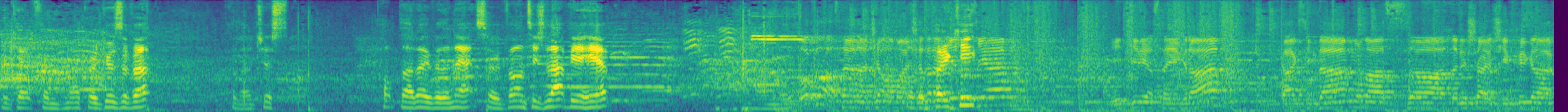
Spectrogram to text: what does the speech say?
Good get from Makroguzova. But they'll just pop that over the net. So advantage Latvia here. Pokey. Интересная игра. Как всегда, у нас э, на решающих играх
